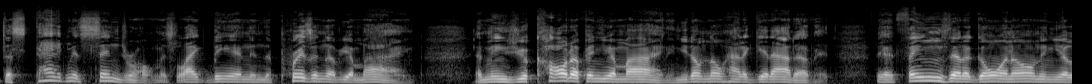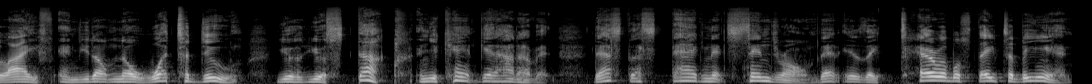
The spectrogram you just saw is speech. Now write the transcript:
the stagnant syndrome is like being in the prison of your mind. It means you're caught up in your mind and you don't know how to get out of it. There are things that are going on in your life and you don't know what to do. You're, you're stuck and you can't get out of it. That's the stagnant syndrome. That is a terrible state to be in.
